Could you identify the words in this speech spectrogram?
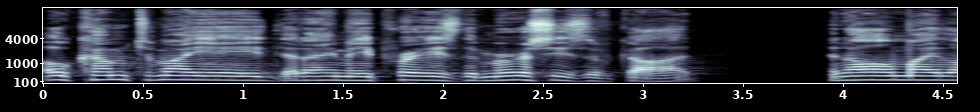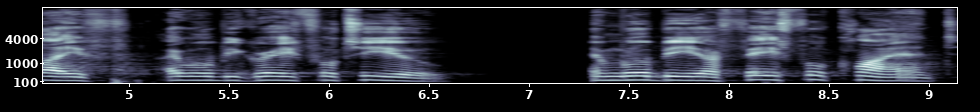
O come to my aid that I may praise the mercies of God. In all my life, I will be grateful to you and will be a faithful client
